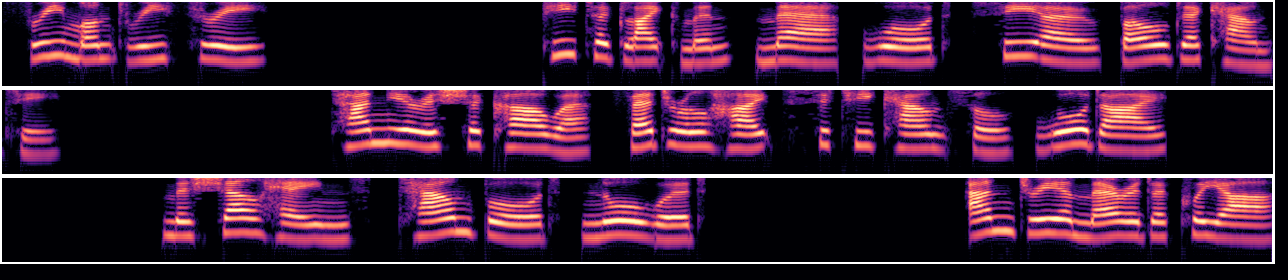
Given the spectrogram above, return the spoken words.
Fremont Re 3. Peter Gleichman, Mayor, Ward, CO, Boulder County. Tanya Ishikawa, Federal Heights City Council, Ward I. Michelle Haynes, Town Board, Norwood. Andrea Merida Cuellar,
